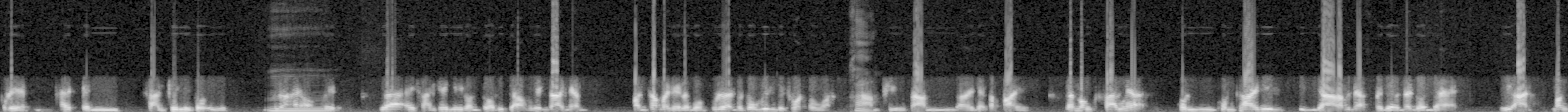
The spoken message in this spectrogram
เปลี่ยนให้เป็นสารเคมีตัวอื่นเพื่อให้ออกฤทธิ์และไอสารเคมีบางตัวที่จะออกฤทธิ์ได้เนี่ยมันเข้าไปในระบบเลือดมันก็วิ่งไปทั่วตัวค่ะตามผิวตามอะไรเนี่ยก็ไป แล้วบางครั้งเนี่ย คนคนไข้ที่กินยาแล้วเนี่ยไปเดินได้โดนแดด หรืออาจบาง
